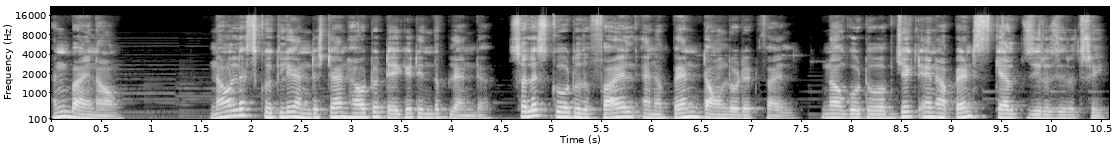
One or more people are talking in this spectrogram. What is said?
And buy now. Now let's quickly understand how to take it in the blender. So let's go to the file and append downloaded file. Now go to object and append scalp 003.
